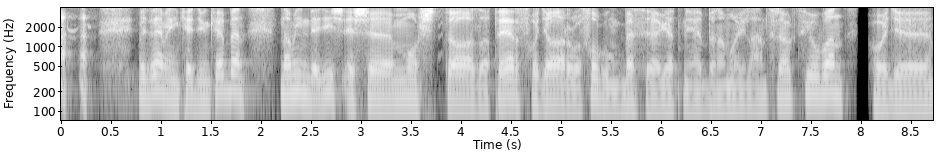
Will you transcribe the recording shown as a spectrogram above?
Vagy reménykedjünk ebben. Na mindegy is, és eh, most az a terv, hogy arról fogunk beszélgetni ebben a mai láncreakcióban, hogy eh,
